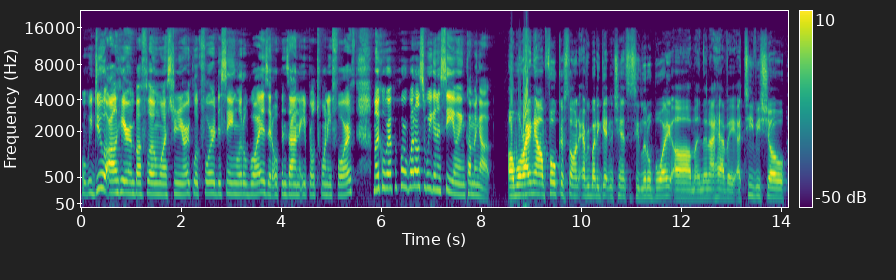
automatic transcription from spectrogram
Well, we do all here in Buffalo and Western New York look forward to seeing Little Boy as it opens on April 24th. Michael Rapaport, what else are we going to see you in coming up? Um, well, right now I'm focused on everybody getting a chance to see Little Boy, um, and then I have a, a TV show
